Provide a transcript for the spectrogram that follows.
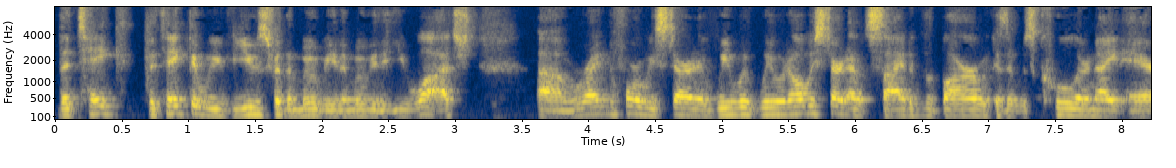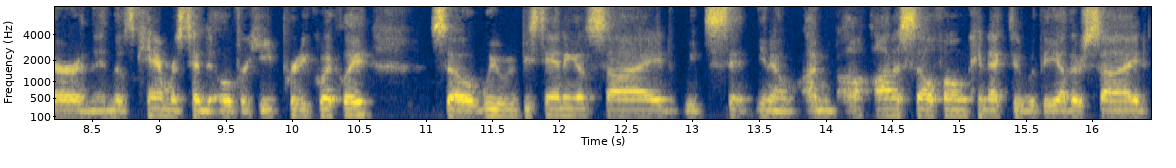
the take the take that we've used for the movie, the movie that you watched. Uh, right before we started, we would we would always start outside of the bar because it was cooler night air, and then those cameras tend to overheat pretty quickly. So we would be standing outside. We'd sit, you know, I'm on a cell phone connected with the other side,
